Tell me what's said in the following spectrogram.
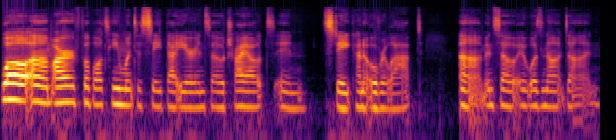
Well, um, our football team went to state that year, and so tryouts in state kind of overlapped, um, and so it was not done.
